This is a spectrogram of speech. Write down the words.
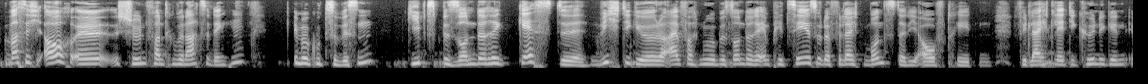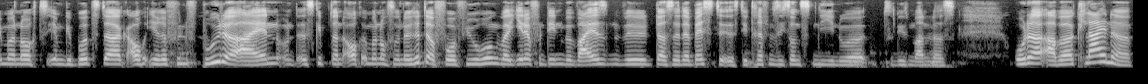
Was ich auch äh, schön fand, drüber nachzudenken, immer gut zu wissen, Gibt es besondere Gäste, wichtige oder einfach nur besondere NPCs oder vielleicht Monster, die auftreten? Vielleicht lädt die Königin immer noch zu ihrem Geburtstag auch ihre fünf Brüder ein und es gibt dann auch immer noch so eine Rittervorführung, weil jeder von denen beweisen will, dass er der Beste ist. Die treffen sich sonst nie, nur zu diesem Anlass. Oder aber kleiner.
